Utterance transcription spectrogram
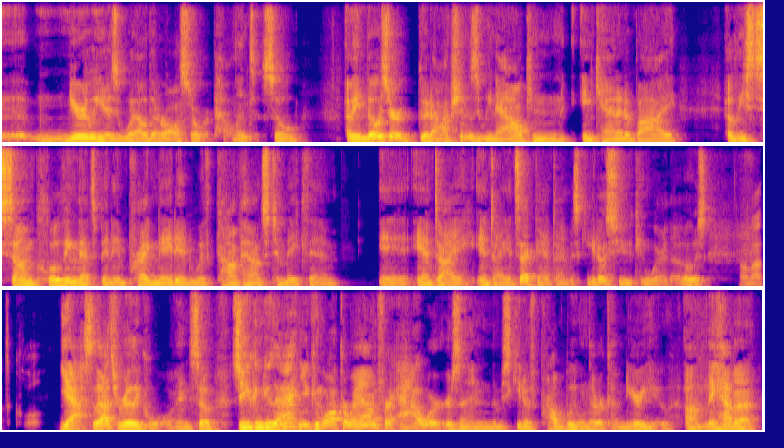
uh, nearly as well that are also repellent. So, I mean, those are good options. We now can in Canada buy at least some clothing that's been impregnated with compounds to make them anti anti insect, anti mosquito, so you can wear those. Oh, that's cool. Yeah, so that's really cool. And so so you can do that and you can walk around for hours and the mosquitoes probably will never come near you. Um, they have a,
